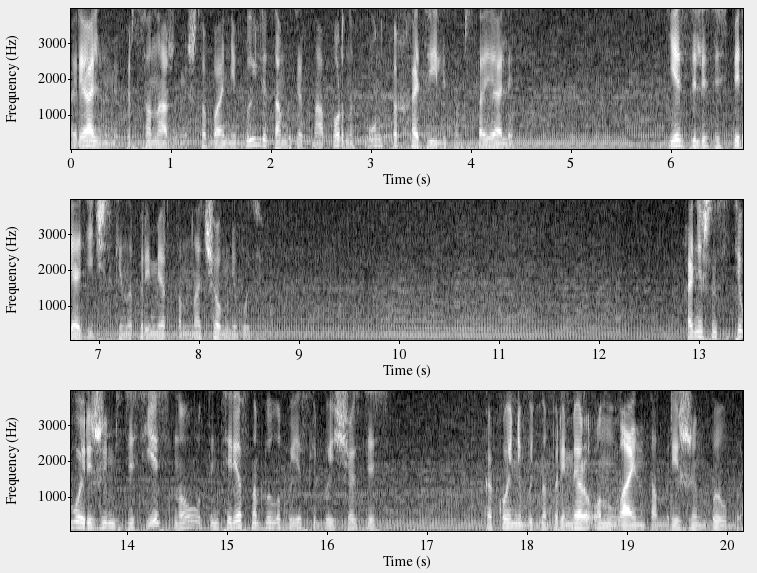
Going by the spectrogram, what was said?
реальными персонажами, чтобы они были там где-то на опорных пунктах, ходили там, стояли. Ездили здесь периодически, например, там на чем-нибудь. Конечно, сетевой режим здесь есть, но вот интересно было бы, если бы еще здесь какой-нибудь, например, онлайн там режим был бы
